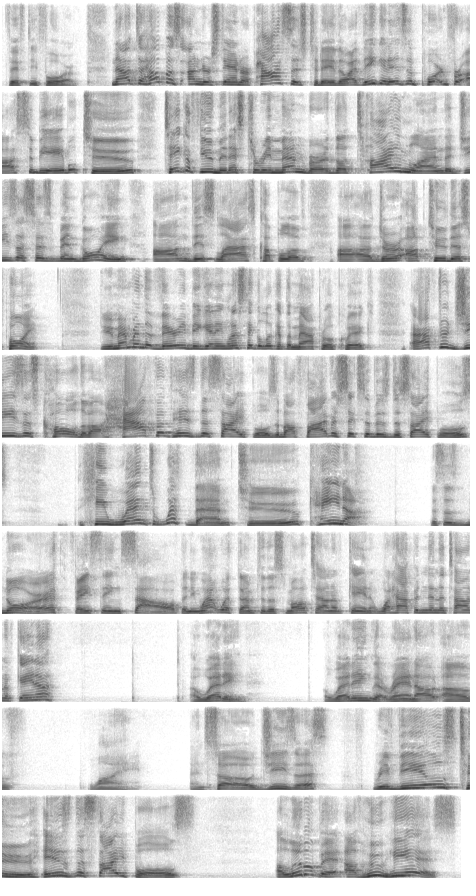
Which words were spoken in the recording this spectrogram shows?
54. Now, to help us understand our passage today, though, I think it is important for us to be able to take a few minutes to remember the timeline that Jesus has been going on this last couple of, uh, up to this point. Do you remember in the very beginning? Let's take a look at the map real quick. After Jesus called about half of his disciples, about five or six of his disciples, he went with them to Cana. This is north facing south, and he went with them to the small town of Cana. What happened in the town of Cana? A wedding. A wedding that ran out of wine. And so Jesus reveals to his disciples a little bit of who he is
